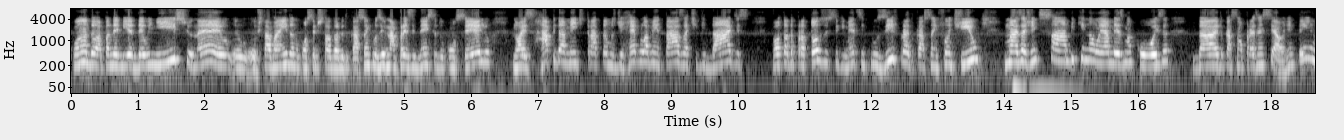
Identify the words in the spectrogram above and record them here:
quando a pandemia deu início, né, eu, eu, eu, estava ainda no Conselho Estadual de Educação, inclusive na presidência do Conselho, nós rapidamente tratamos de regulamentar as atividades voltada para todos os segmentos, inclusive para a educação infantil, mas a gente sabe que não é a mesma coisa da educação presencial. A gente tem, eh,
